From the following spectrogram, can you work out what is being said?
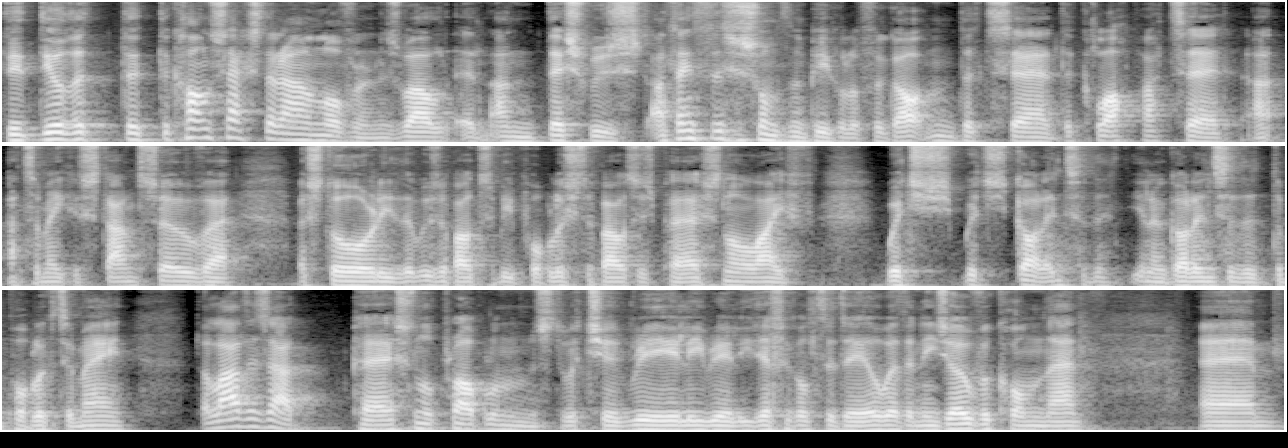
the, the other the, the context around Lovren as well. And, and this was, I think, this is something people have forgotten that uh, the Klopp had to had to make a stance over a story that was about to be published about his personal life, which which got into the you know got into the, the public domain. The lad has had personal problems which are really really difficult to deal with, and he's overcome them. Um,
